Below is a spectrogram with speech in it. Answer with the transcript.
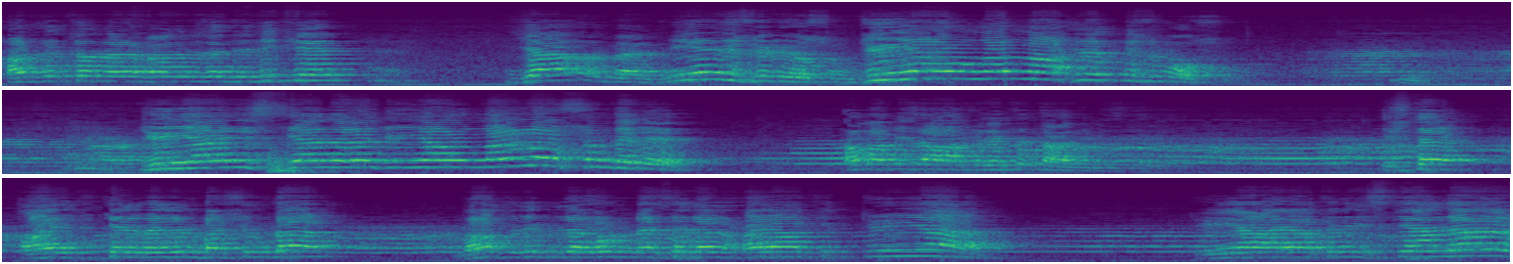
Hazreti Ömer Efendimiz'e dedi ki ya Ömer niye üzülüyorsun? Dünya onların ahiret bizim olsun. Dünyayı isteyenlere dünya onların olsun dedi. Ama biz ahireti talibiz dedi. İşte ayet-i kerimenin başında وَضْرِبْ لَهُمْ مَسَلَ الْحَيَاتِ dünya. Dünya hayatını isteyenler,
